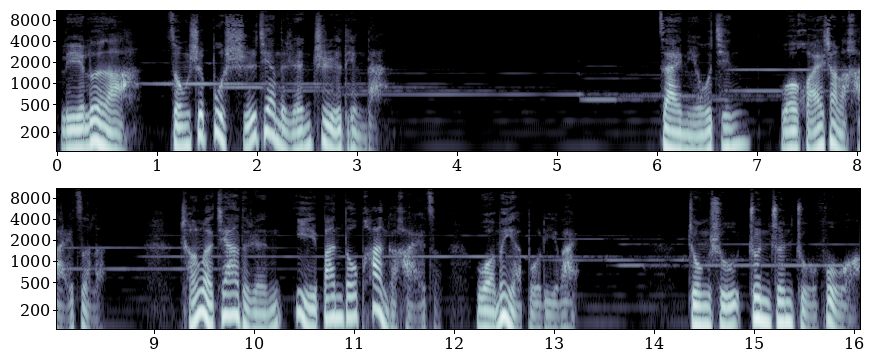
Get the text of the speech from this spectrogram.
理论啊，总是不实践的人制定的。在牛津，我怀上了孩子了，成了家的人一般都盼个孩子，我们也不例外。钟叔谆谆嘱咐我：“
